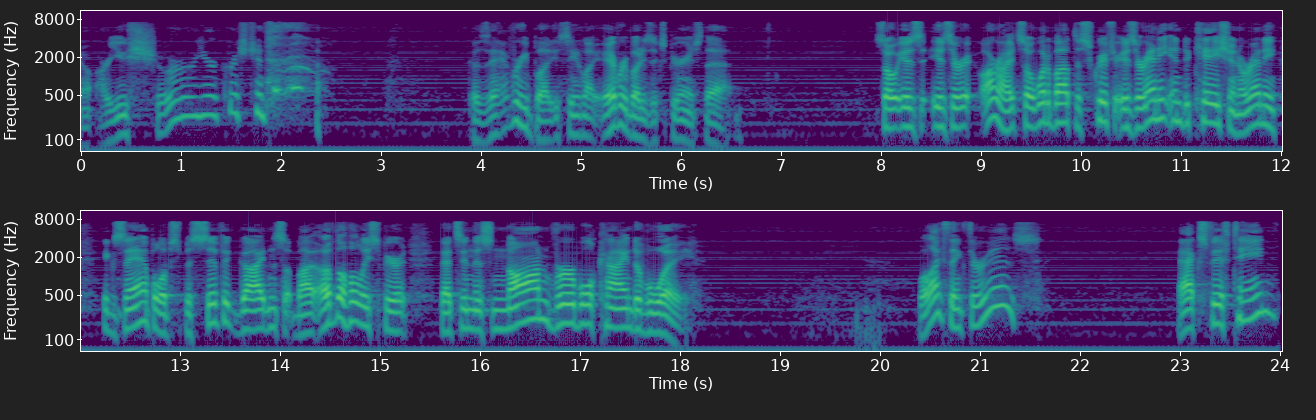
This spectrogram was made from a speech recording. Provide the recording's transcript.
you know, are you sure you're a Christian? Because everybody seems like everybody's experienced that. So is is there all right? So what about the scripture? Is there any indication or any example of specific guidance by, of the Holy Spirit that's in this nonverbal kind of way? Well, I think there is. Acts 15.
